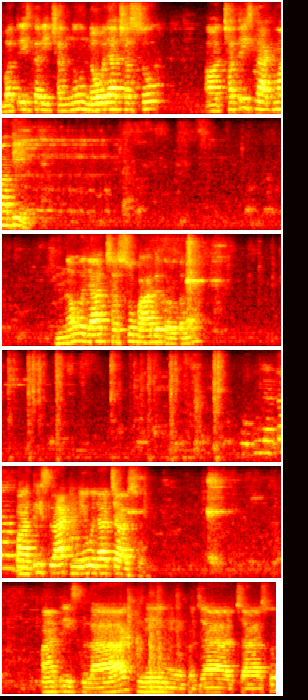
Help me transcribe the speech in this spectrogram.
બત્રીસ તરી છન્નું, નવ હજાર છસો છત્રીસ લાખમાંથી નવ હજાર છસો બાદ કરો તમે. પાંત્રીસ લાખ નેવું હજાર ચારસો. પાંત્રીસ લાખ નેવું હજાર ચારસો.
